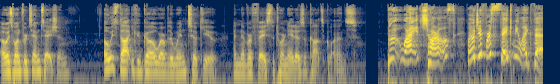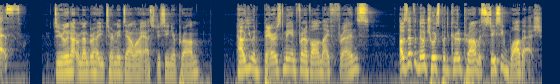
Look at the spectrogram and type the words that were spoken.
Always one for temptation. Always thought you could go wherever the wind took you and never face the tornadoes of consequence. But why, Charles? Why would you forsake me like this? Do you really not remember how you turned me down when I asked you to senior prom? How you embarrassed me in front of all my friends? I was left with no choice but to go to prom with Stacy Wabash.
